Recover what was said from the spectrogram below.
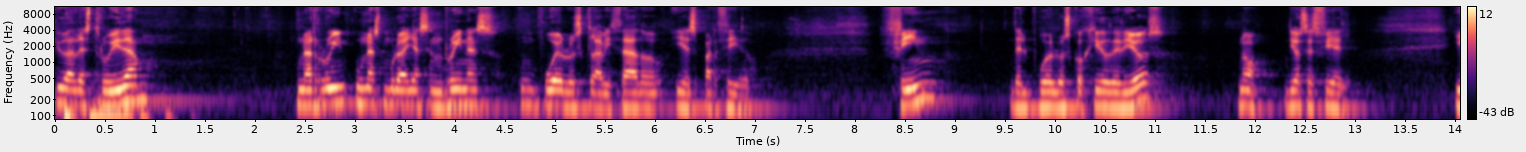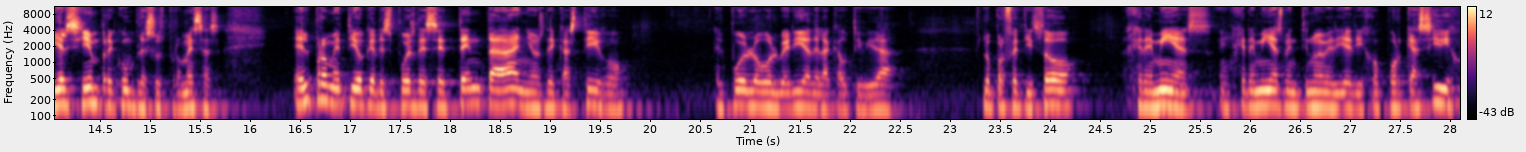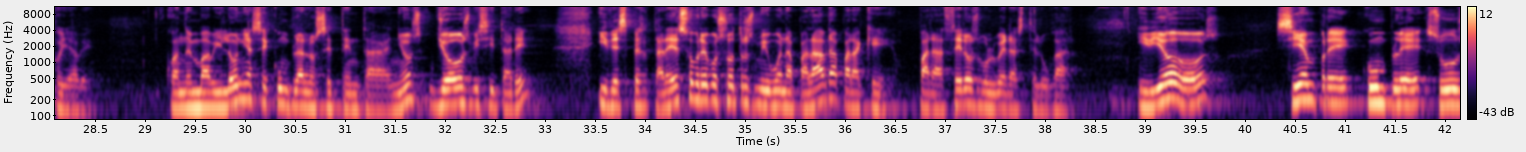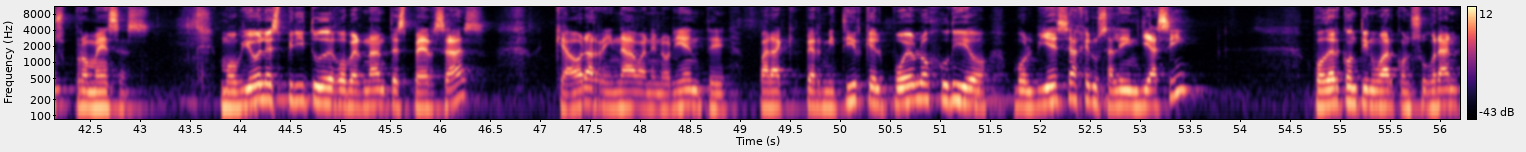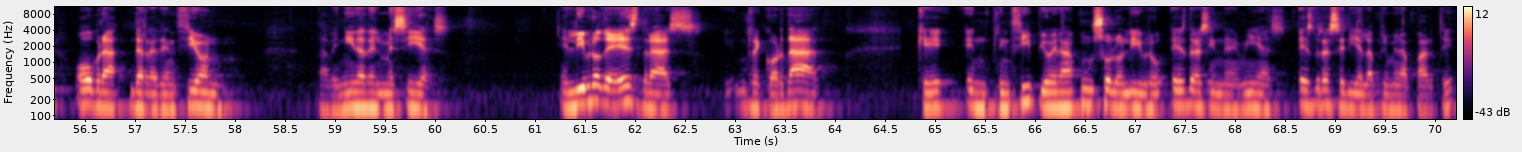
ciudad destruida, unas, unas murallas en ruinas, un pueblo esclavizado y esparcido. Fin del pueblo escogido de Dios. No, Dios es fiel. Y Él siempre cumple sus promesas. Él prometió que después de 70 años de castigo, el pueblo volvería de la cautividad. Lo profetizó Jeremías, en Jeremías 29:10 dijo, porque así dijo Yahvé, cuando en Babilonia se cumplan los 70 años, yo os visitaré y despertaré sobre vosotros mi buena palabra para que para haceros volver a este lugar. Y Dios siempre cumple sus promesas. Movió el espíritu de gobernantes persas que ahora reinaban en Oriente para permitir que el pueblo judío volviese a Jerusalén y así poder continuar con su gran obra de redención, la venida del Mesías. El libro de Esdras, recordad que en principio era un solo libro, Esdras y Nehemías. Esdras sería la primera parte,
